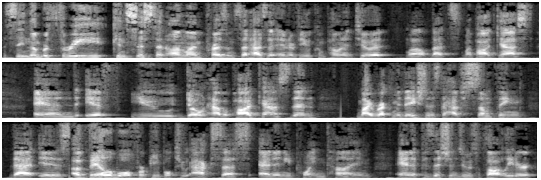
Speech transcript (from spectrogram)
Let's see. Number three, consistent online presence that has an interview component to it. Well, that's my podcast. And if you don't have a podcast, then my recommendation is to have something that is available for people to access at any point in time. And it positions you as a thought leader.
